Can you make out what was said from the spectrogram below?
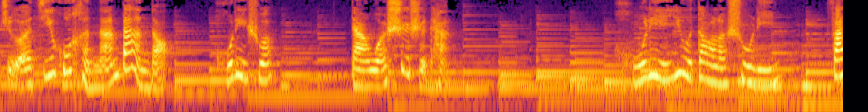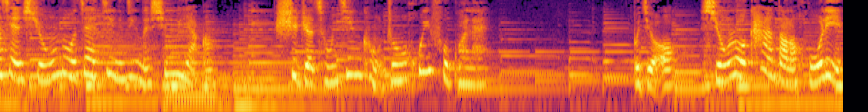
这几乎很难办到。狐狸说：“但我试试看。”狐狸又到了树林，发现雄鹿在静静的休养，试着从惊恐中恢复过来。不久，雄鹿看到了狐狸，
